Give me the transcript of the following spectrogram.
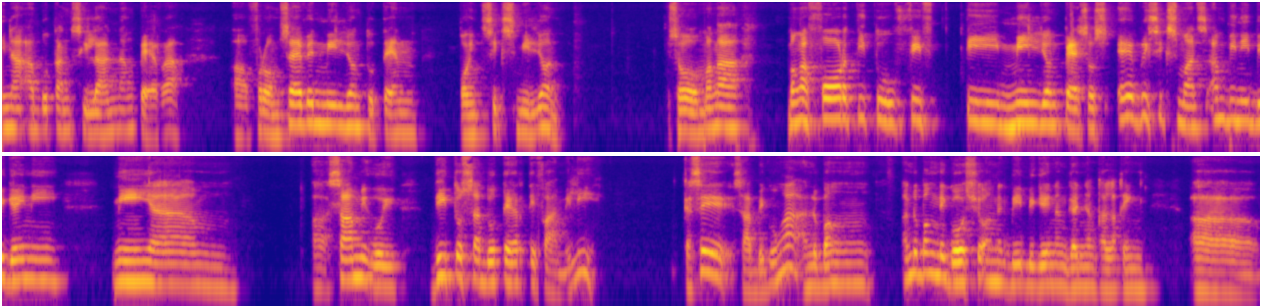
inaabutan sila ng pera. Uh, from 7 million to 10.6 million. So mga mga 40 to 50 million pesos every six months ang binibigay ni ni um, uh, Sami Uy dito sa Duterte family. Kasi sabi ko nga, ano bang ano bang negosyo ang nagbibigay ng ganyang kalaking uh,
